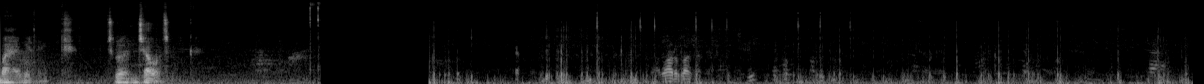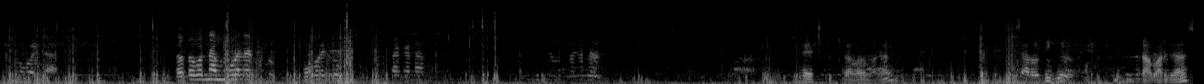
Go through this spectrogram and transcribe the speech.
মায়াবী লেক চলেন যাওয়া যাক। বাগানে ঢুকছি যতক্ষণ না মোবাইলে মোবাইলে টাকা না। রাবার বাগান। চারোদিকে রাবার গাছ।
